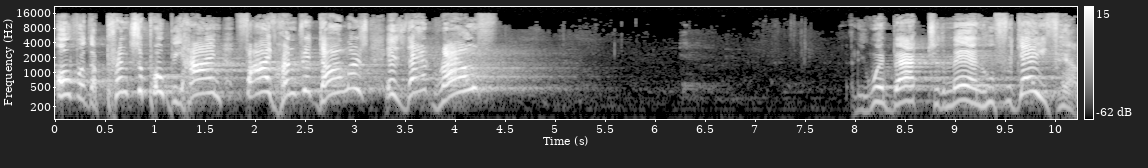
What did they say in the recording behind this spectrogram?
over the principal behind $500? Is that Ralph? And he went back to the man who forgave him.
